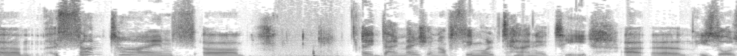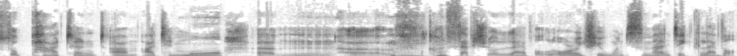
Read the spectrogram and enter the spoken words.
um, sometimes a dimension of simultaneity uh, uh, is also patterned um, at a more um, uh, conceptual level, or if you want, semantic level.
